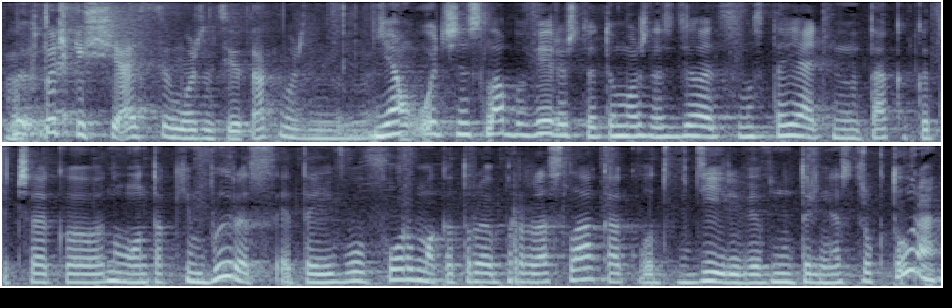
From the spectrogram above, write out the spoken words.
в точке счастья, может быть, и так можно назвать. Я очень слабо верю, что это можно сделать самостоятельно, так как этот человек, э, ну, он таким вырос, это его форма, которая проросла, как вот в дереве внутренняя структура.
